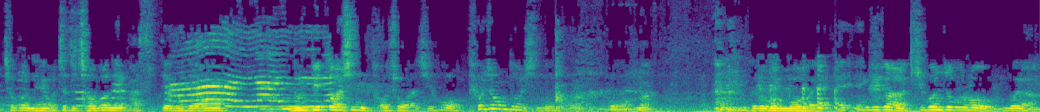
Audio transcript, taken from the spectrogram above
이- 저번에 어쨌든 저번에 봤을 때보다 눈빛도 훨씬 더 좋아지고 표정도 훨씬 더 좋아졌고 어? 그리고 뭐 애기가 기본적으로 뭐야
